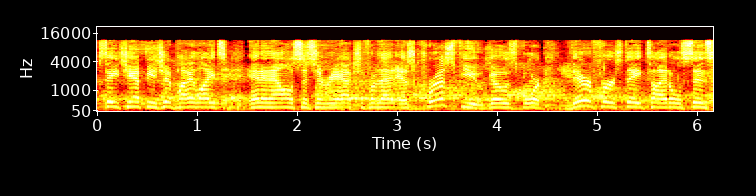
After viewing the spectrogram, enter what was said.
state championship highlights and analysis and reaction from that as Crestview goes for their first state title since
